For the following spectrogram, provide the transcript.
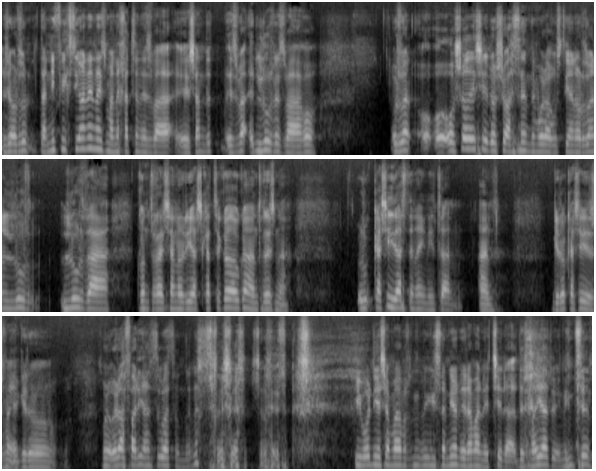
Osea, orduan, eta ni fikzioanen naiz manejatzen ez ba, esan dut, ez ba, lur ez badago. Orduan, o- o- oso deserosoa zen denbora guztian, orduan lur, lur da kontra esan hori askatzeko daukan tresna. Ur- Kasi idazten nahi nintzen, han. Gero kasi desmaia, gero... Bueno, gero afarian zu bat? Iboni esan behar izan nion, eraman etxera, desmaiatu nintzen.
